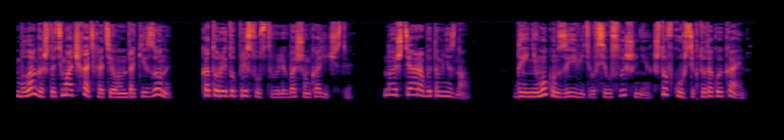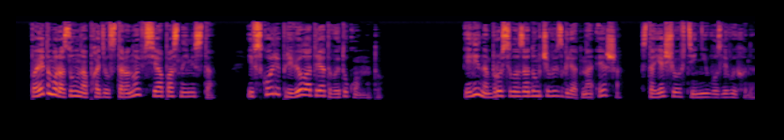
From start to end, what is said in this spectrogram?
Благо, что тьма чхать хотела на такие зоны, которые тут присутствовали в большом количестве. Но Эштиар об этом не знал. Да и не мог он заявить во всеуслышание, что в курсе, кто такой Каин, поэтому разумно обходил стороной все опасные места и вскоре привел отряд в эту комнату. Элина бросила задумчивый взгляд на Эша, стоящего в тени возле выхода.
